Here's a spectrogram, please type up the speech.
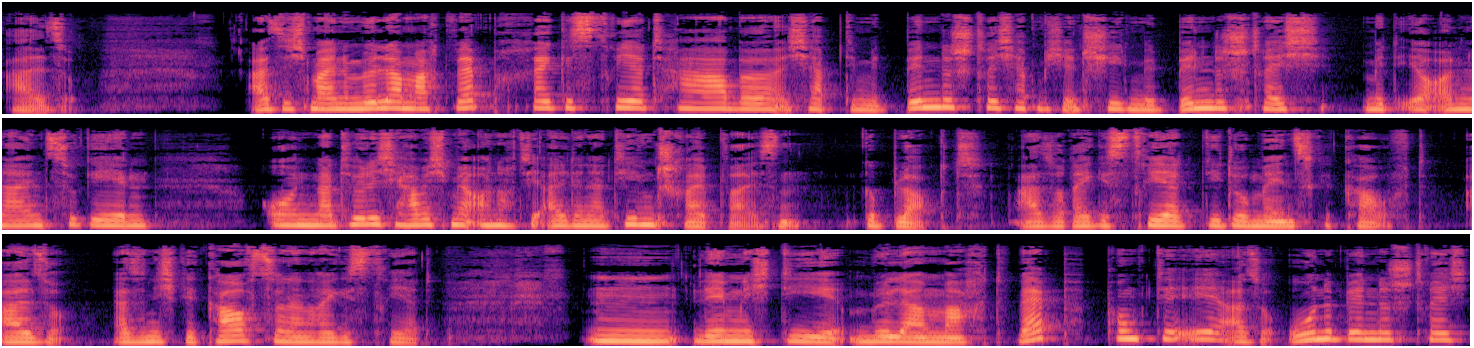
Also, als ich meine Müller macht Web registriert habe, ich habe die mit Bindestrich, habe mich entschieden, mit Bindestrich mit ihr online zu gehen. Und natürlich habe ich mir auch noch die alternativen Schreibweisen geblockt, also registriert, die Domains gekauft. Also, also nicht gekauft, sondern registriert. Mm, nämlich die müllermachtweb.de, also ohne Bindestrich.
